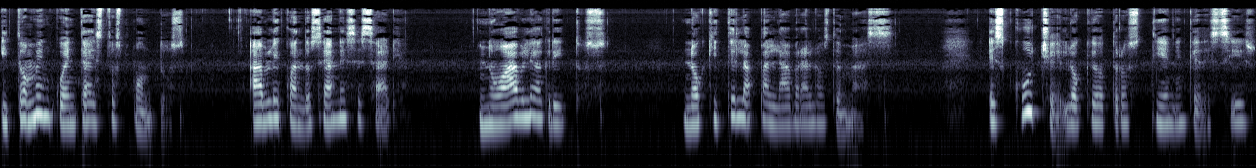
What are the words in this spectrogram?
y tome en cuenta estos puntos. Hable cuando sea necesario no hable a gritos. No quite la palabra a los demás. Escuche lo que otros tienen que decir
